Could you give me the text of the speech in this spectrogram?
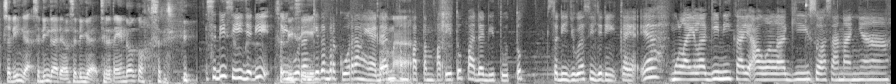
sedih nggak? Sedih nggak Del? Sedih nggak? Ceritain dong kok sedih. Sedih sih, jadi Sedih liburan sih. kita berkurang ya dan Karena- tempat-tempat itu pada ditutup. Sedih juga sih jadi kayak ya mulai lagi nih kayak awal lagi suasananya.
